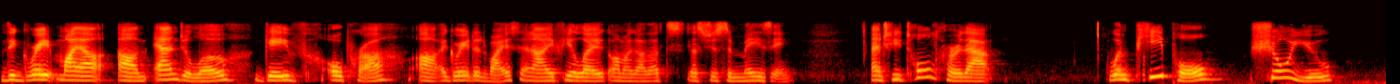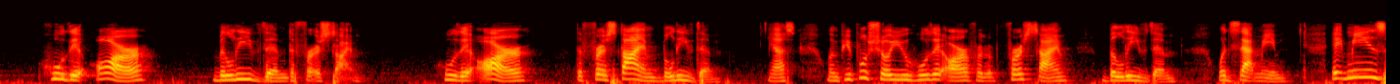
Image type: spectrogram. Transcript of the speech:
The great Maya um, Angelou gave Oprah uh, a great advice, and I feel like, oh my God, that's that's just amazing. And she told her that when people show you who they are, believe them the first time. Who they are the first time, believe them. Yes? When people show you who they are for the first time, believe them. What does that mean? It means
